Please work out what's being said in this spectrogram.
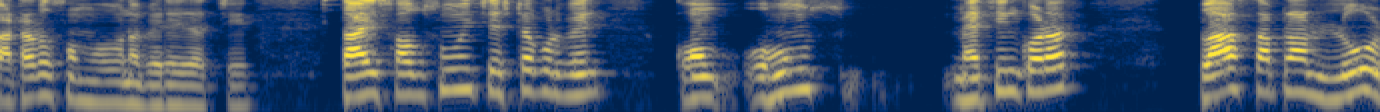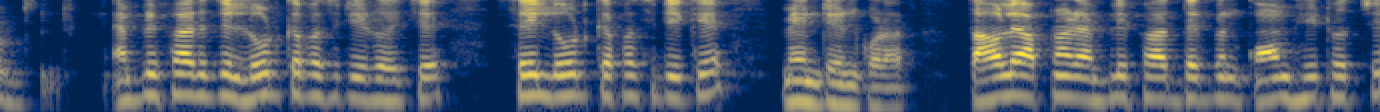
কাটারও সম্ভাবনা বেড়ে যাচ্ছে। তাই সবসময় চেষ্টা করবেন কম ওহমস ম্যাচিং করার প্লাস আপনার লোড অ্যাম্প্লিফায়ারের যে লোড ক্যাপাসিটি রয়েছে, সেই লোড ক্যাপাসিটিকে মেনটেন করার। তাহলে আপনার অ্যাম্প্লিফায়ার দেখবেন কম হিট হচ্ছে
